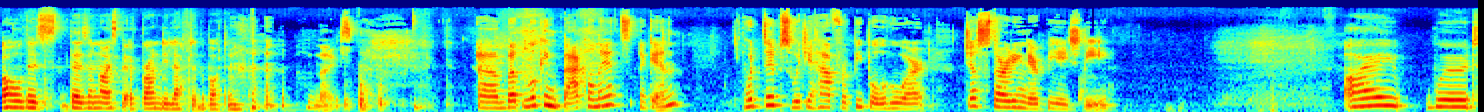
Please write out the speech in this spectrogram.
Oh, there's there's a nice bit of brandy left at the bottom. nice. Um, but looking back on it again, what tips would you have for people who are just starting their PhD? I would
